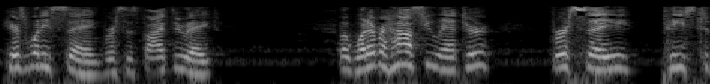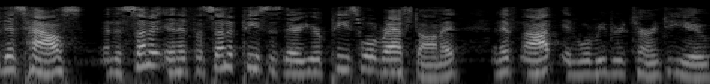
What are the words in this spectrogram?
Here's what he's saying, verses 5 through 8. But whatever house you enter, first say, Peace to this house, and, the son of, and if the Son of Peace is there, your peace will rest on it, and if not, it will be returned to you.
